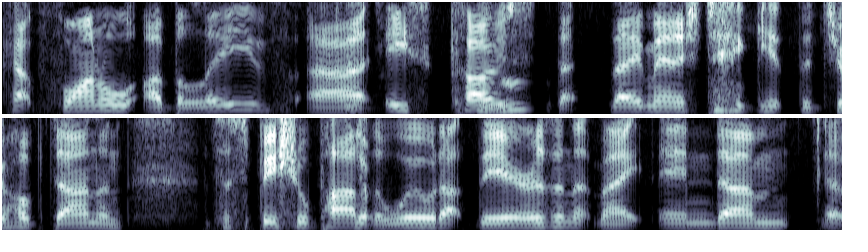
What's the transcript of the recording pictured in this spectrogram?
Cup final, I believe. Uh, East Coast, mm-hmm. they managed to get the job done, and it's a special part yep. of the world up there, isn't it, mate? And um, uh,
